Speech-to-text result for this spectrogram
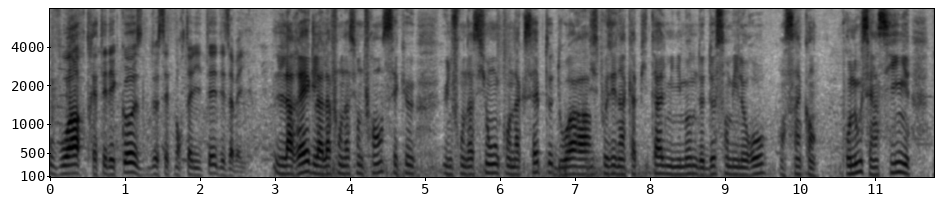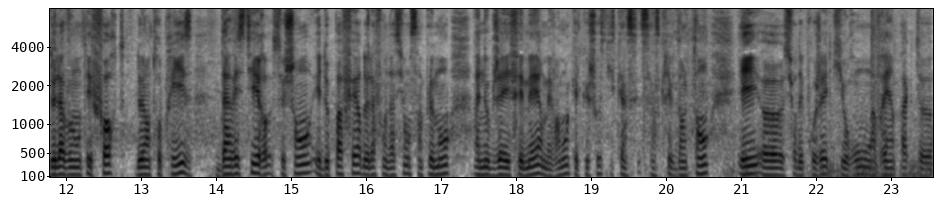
pouvoir traiter les causes de cette mortalité des abeilles. La règle à la Fondation de France, c'est qu'une fondation qu'on accepte doit disposer d'un capital minimum de 200 000 euros en 5 ans. Pour nous, c'est un signe de la volonté forte de l'entreprise d'investir ce champ et de ne pas faire de la fondation simplement un objet éphémère, mais vraiment quelque chose qui s'inscrive dans le temps et euh, sur des projets qui auront un vrai impact euh,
